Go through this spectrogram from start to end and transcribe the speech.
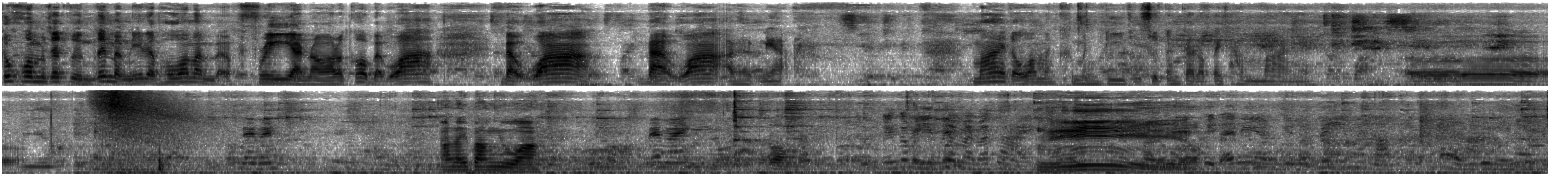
ทุกคนมันจะตื่นเต้นแบบนี้เลยเพราะว่ามันแบบฟรีอะเนาะแล้วก็แบบว่าแบบว่าแบบว่าอะไรแบบเนี้ยไม่แต่ว่ามันคือมันดีที่สุดตั้งแต่เราไปทำมาไงเออได้ไหมอะไรบังอยู่อะได้ไหมกล้องนะเองก็มีเสื้อใหม่มาถ่ายนี่ปิดไอ้นี่ปิดแล้วก็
